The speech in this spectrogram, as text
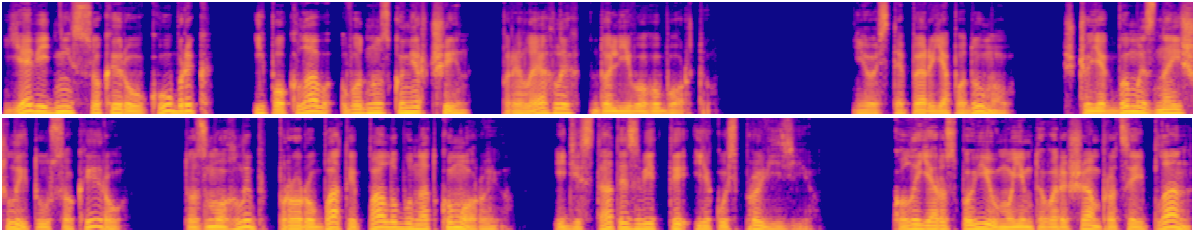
я відніс сокиру в кубрик і поклав в одну з комірчин, прилеглих до лівого борту. І ось тепер я подумав, що якби ми знайшли ту сокиру, то змогли б прорубати палубу над коморою і дістати звідти якусь провізію. Коли я розповів моїм товаришам про цей план,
